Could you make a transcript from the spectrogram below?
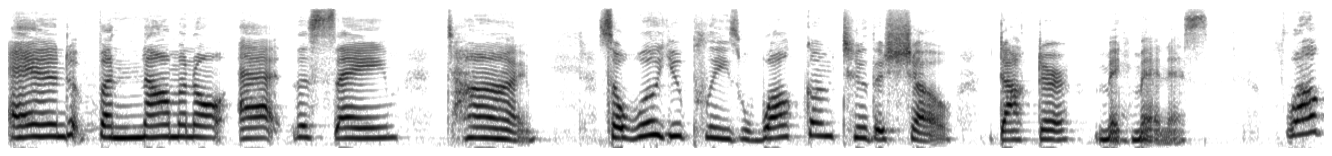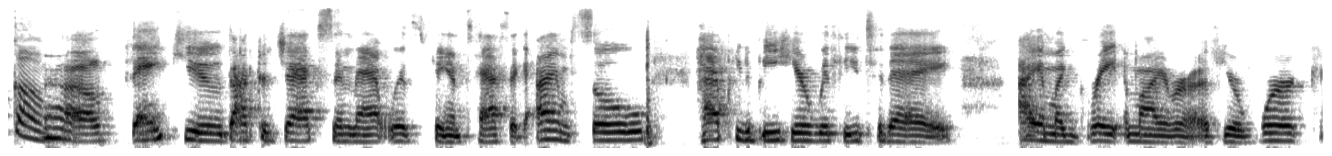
and phenomenal at the same time. So, will you please welcome to the show Dr. McManus? Welcome. Oh, thank you, Dr. Jackson. That was fantastic. I am so happy to be here with you today. I am a great admirer of your work.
